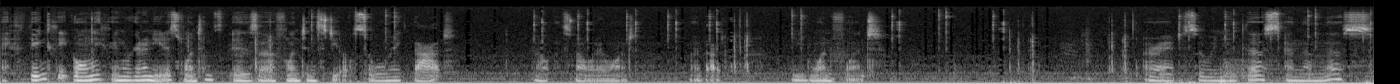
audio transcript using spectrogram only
I think the only thing we're going to need is flint and, is uh, flint and steel, so we'll make that. No, that's not what I want. My bad. Need one flint. Alright, so we need this and then this.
